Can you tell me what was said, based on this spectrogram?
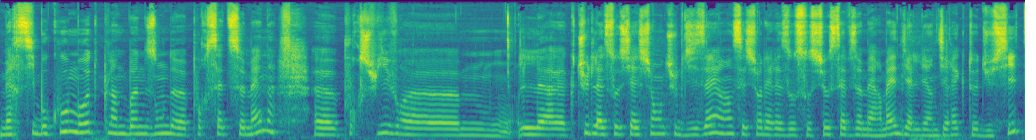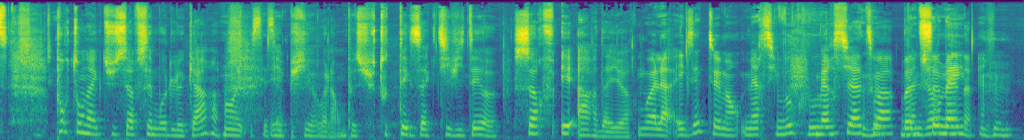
Merci beaucoup Maude, plein de bonnes ondes pour cette semaine. pour suivre l'actu de l'association, tu le disais, hein, c'est sur les réseaux sociaux Save the Mermaid, il y a le lien direct du site. Pour ton actu surf, c'est Maude Lecar. Oui, c'est ça. Et puis voilà, on peut suivre toutes tes activités surf et art d'ailleurs. Voilà, exactement. Merci beaucoup. Merci à toi. Bonne, semaine.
